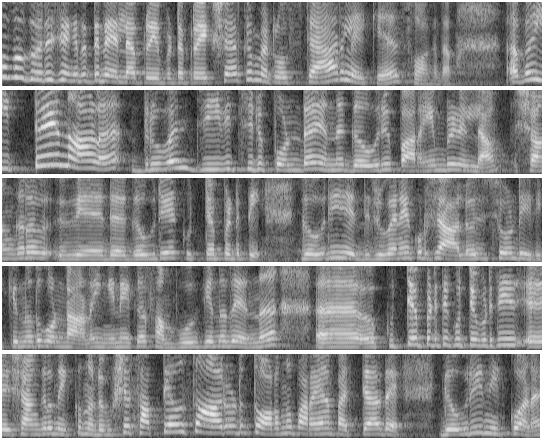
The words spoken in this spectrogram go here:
അനൂപ് ഗുരുശങ്കരത്തിന്റെ എല്ലാ പ്രിയപ്പെട്ട പ്രേക്ഷകർക്കും മെട്രോ സ്റ്റാറിലേക്ക് സ്വാഗതം. അപ്പൊ ഇത്രയും നാൾ ധ്രുവൻ ജീവിച്ചിരിപ്പുണ്ട് എന്ന് ഗൗരി പറയുമ്പോഴെല്ലാം ശങ്കർ ഗൗരിയെ കുറ്റപ്പെടുത്തി. ഗൗരി ധ്രുവനെ കുറിച്ച് ആലോചിച്ചുകൊണ്ടിരിക്കുന്നത് കൊണ്ടാണ് ഇങ്ങനെയൊക്കെ സംഭവിക്കുന്നത് എന്ന് കുറ്റപ്പെടുത്തി കുറ്റപ്പെടുത്തി ശങ്കർ നിൽക്കുന്നുണ്ട്. പക്ഷെ സത്യാവസ്ഥ ആരോടും തുറന്നു പറയാൻ പറ്റാതെ ഗൗരി നിൽക്കുവാണ്.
